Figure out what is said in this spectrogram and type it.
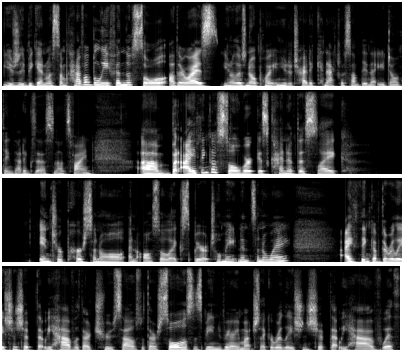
usually begin with some kind of a belief in the soul. Otherwise, you know, there's no point in you to try to connect with something that you don't think that exists, and that's fine. Um, but I think of soul work as kind of this like interpersonal and also like spiritual maintenance in a way. I think of the relationship that we have with our true selves, with our souls, as being very much like a relationship that we have with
